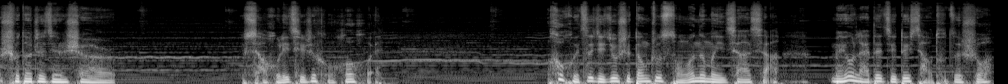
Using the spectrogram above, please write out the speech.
说到这件事儿，小狐狸其实很后悔。后悔自己就是当初怂了那么一下下，没有来得及对小兔子说，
